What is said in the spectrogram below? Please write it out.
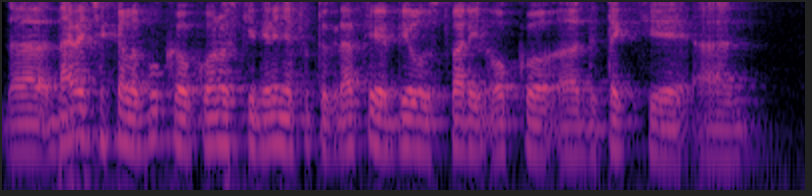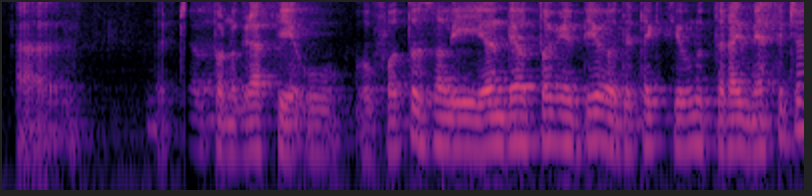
da, najveća halabuka oko onog skeniranja fotografije je bilo u stvari oko a, detekcije a, a, child pornografije u, u Fotos, ali jedan deo toga je bio detekcija unutar iMessage-a,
